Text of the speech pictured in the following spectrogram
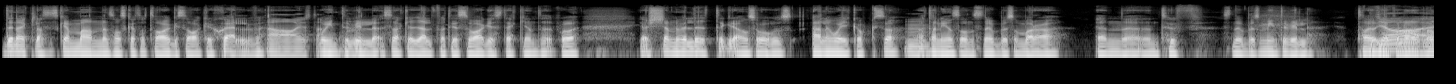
den här klassiska mannen som ska ta tag i saker själv Ja, och inte Mm. vill söka hjälp för att det är svaghetstecken. Typ. Och jag känner väl lite grann så hos Alan Wake också, Mm. att han är en sån snubbe som bara, en, en tuff snubbe som inte vill ta Ja,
